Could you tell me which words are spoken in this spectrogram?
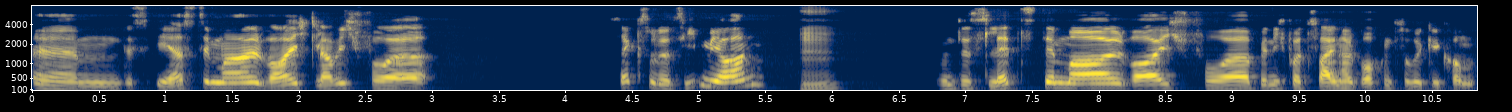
Ähm, das erste Mal war ich, glaube ich, vor sechs oder sieben Jahren. Mhm. Und das letzte Mal war ich vor, bin ich vor zweieinhalb Wochen zurückgekommen.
